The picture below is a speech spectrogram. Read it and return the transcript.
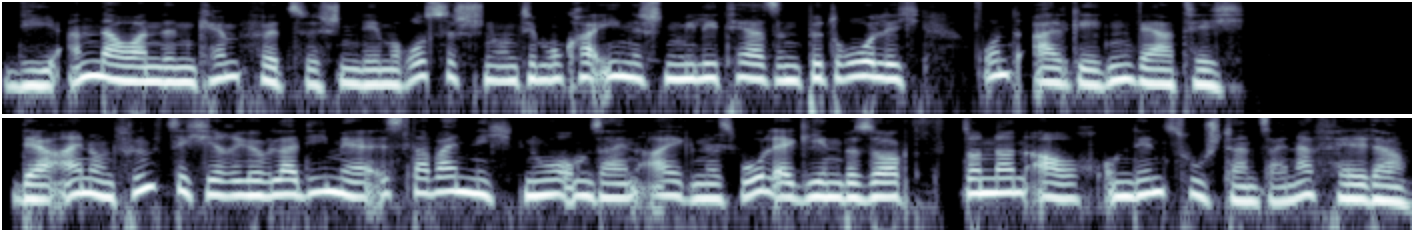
Die andauernden Kämpfe zwischen dem russischen und dem ukrainischen Militär sind bedrohlich und allgegenwärtig. Der 51-jährige Wladimir ist dabei nicht nur um sein eigenes Wohlergehen besorgt, sondern auch um den Zustand seiner Felder.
